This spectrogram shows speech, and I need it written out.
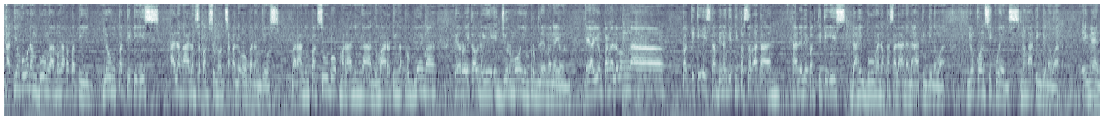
At yung unang bunga, mga kapatid, yung pagtitiis alang-alang sa pagsunod sa kalooban ng Diyos. Maraming pagsubok, maraming ah, dumarating na problema, pero ikaw nai-endure mo yung problema na yon. Kaya yung pangalawang ah, pagtitiis na binanggit ni Pastor Atan, alali pagtitiis dahil bunga ng kasalanan na ating ginawa. Yung consequence ng ating ginawa. Amen.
